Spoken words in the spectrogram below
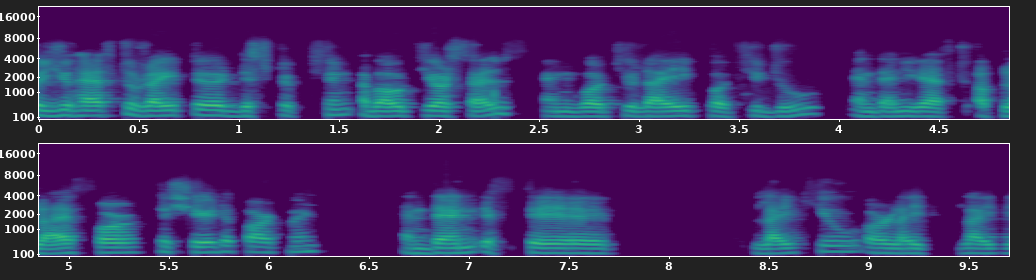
so you have to write a description about yourself and what you like, what you do, and then you have to apply for the shared apartment. And then if they like you or like like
